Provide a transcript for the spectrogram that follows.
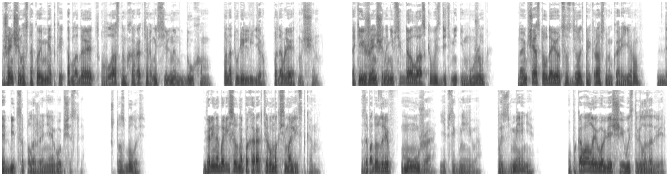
Женщина с такой меткой обладает властным характером и сильным духом, по натуре лидер, подавляет мужчин. Такие женщины не всегда ласковы с детьми и мужем, но им часто удается сделать прекрасную карьеру, добиться положения в обществе. Что сбылось? Галина Борисовна по характеру максималистка. Заподозрив мужа Евстигнеева в измене, упаковала его вещи и выставила за дверь.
